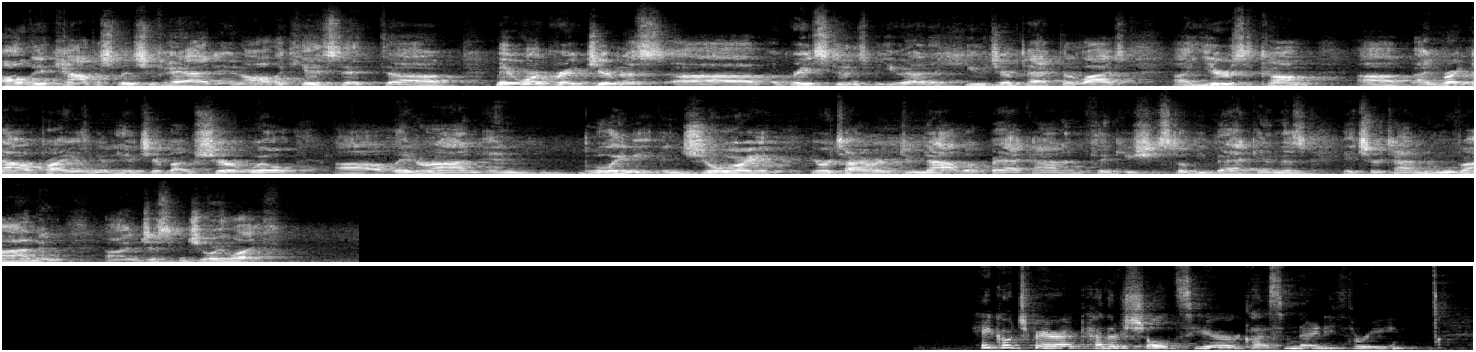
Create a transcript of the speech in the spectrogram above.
all the accomplishments you've had and all the kids that uh, maybe weren't great gymnasts, uh, great students, but you had a huge impact in their lives uh, years to come. Uh, and right now, it probably isn't going to hit you, but I'm sure it will uh, later on. And believe me, enjoy your retirement. Do not look back on it and think you should still be back in this. It's your time to move on and, uh, and just enjoy life. Hey Coach Foerch, Heather Schultz here, class of 93.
